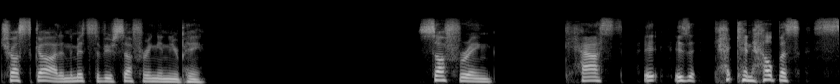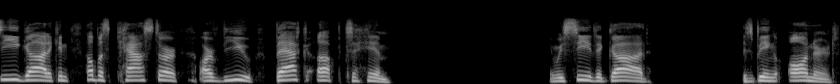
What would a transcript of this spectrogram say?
trust God in the midst of your suffering and your pain? Suffering casts it is it can help us see God. It can help us cast our, our view back up to Him. And we see that God is being honored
